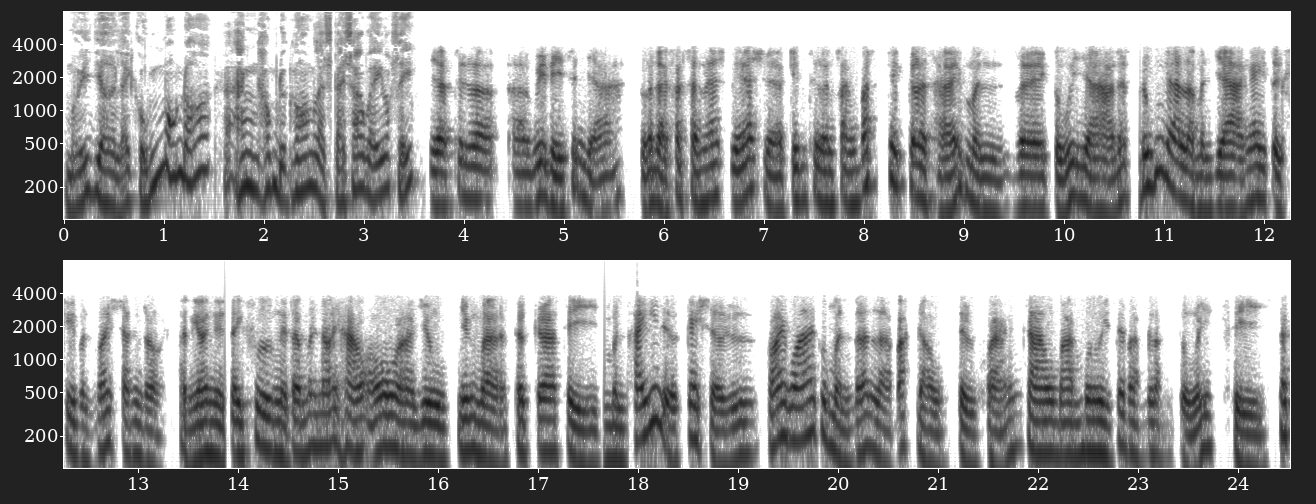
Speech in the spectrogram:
bây giờ lại cũng món đó ăn không được ngon là tại sao vậy bác sĩ? Dạ thưa uh, quý vị khán giả của đài phát thanh SBS à, kính thưa anh Phan Bách. Cái cơ thể mình về tuổi già đó, đúng ra là mình già ngay từ khi mình mới sanh rồi. Thành ra người Tây phương người ta mới nói how old are you? Nhưng mà thực ra thì mình thấy được cái sự thoái hóa của mình đó là bắt đầu từ khoảng sau 30 tới 35 tuổi. Thì tất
